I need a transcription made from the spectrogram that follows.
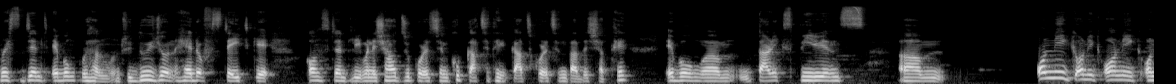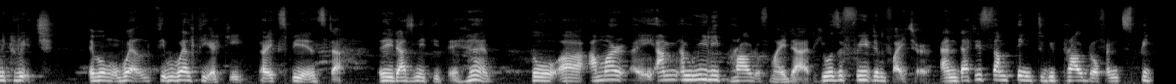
প্রেসিডেন্ট এবং প্রধানমন্ত্রী দুইজন হেড অফ স্টেটকে কনস্ট্যান্টলি মানে সাহায্য করেছেন খুব কাছে থেকে কাজ করেছেন তাদের সাথে। এবং আম, তার এক্সপিরিয়েন্স অনেক অনেক অনেক অনেক রিচ এবং ওয়েলথি ওয়েলথি আর কি তার এক্সপিরিয়েন্সটা এই রাজনীতিতে হ্যাঁ? তো আহ, আমার I am really proud of my dad he was a freedom fighter and that is something to be proud of and speak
